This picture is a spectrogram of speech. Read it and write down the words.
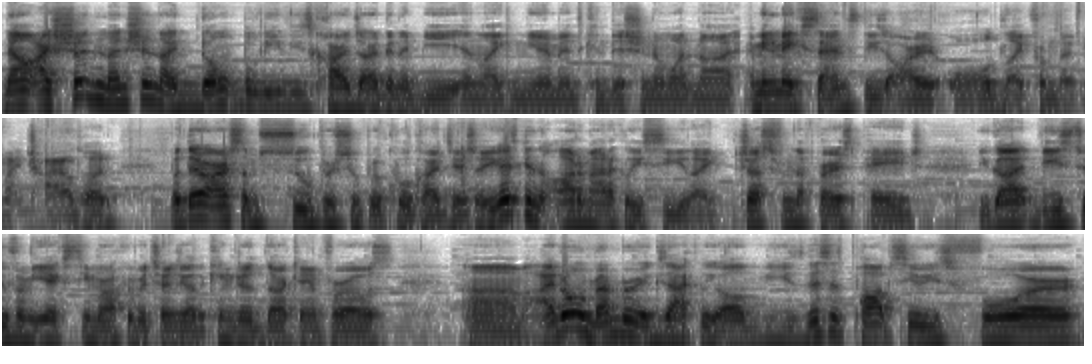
Now, I should mention, I don't believe these cards are going to be in, like, near mint condition and whatnot. I mean, it makes sense. These are old, like, from, the, my childhood. But there are some super, super cool cards here. So you guys can automatically see, like, just from the first page, you got these two from EX Team Rocket Returns. You got the Kingdra, the Dark Ampharos. Um, I don't remember exactly all these. This is Pop Series 4.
